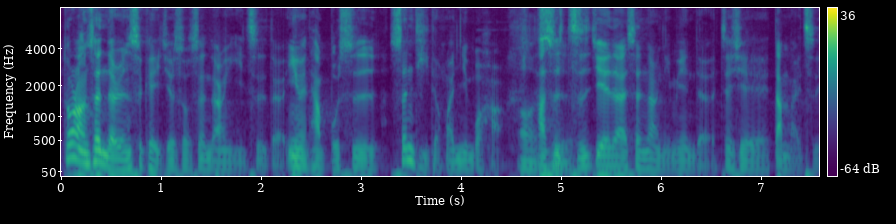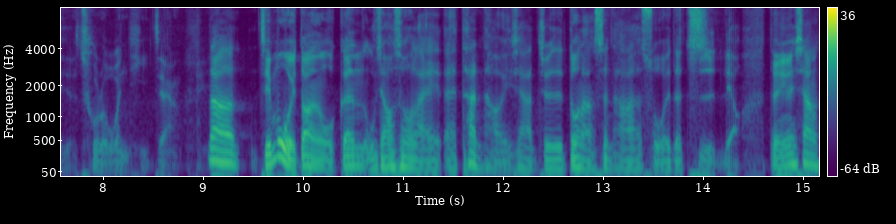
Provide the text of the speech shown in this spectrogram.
多囊肾的人是可以接受肾脏移植的，因为它不是身体的环境不好，它是直接在肾脏里面的这些蛋白质出了问题。这样，那节目尾段，我跟吴教授来来探讨一下，就是多囊肾它所谓的治疗。对，因为像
